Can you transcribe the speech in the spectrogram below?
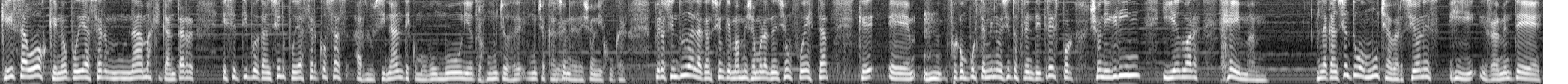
Que esa voz que no podía hacer nada más que cantar ese tipo de canciones, podía hacer cosas alucinantes como Boom Boom y otros muchos de, muchas canciones de John Lee Hooker. Pero sin duda la canción que más me llamó la atención fue esta, que eh, fue compuesta en 1933 por Johnny Green y Edward Heyman. La canción tuvo muchas versiones y, y realmente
